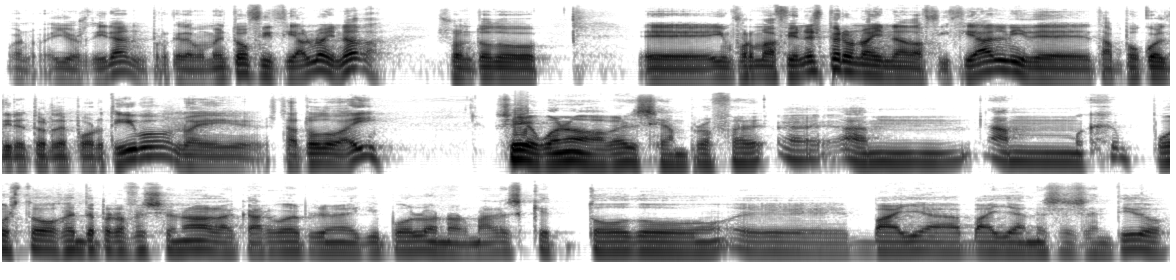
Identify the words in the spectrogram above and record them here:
Bueno, ellos dirán, porque de momento oficial no hay nada. Son todo eh, informaciones, pero no hay nada oficial, ni de tampoco el director deportivo, no hay, está todo ahí. Sí, bueno, a ver si han, eh, han, puesto gente profesional a cargo del primer equipo, lo normal es que todo eh, vaya, vaya en ese sentido.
